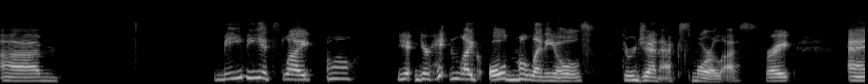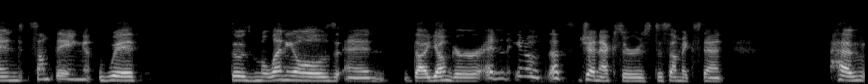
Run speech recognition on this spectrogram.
um, maybe it's like, well, you're hitting like old millennials through Gen X, more or less, right? And something with those millennials and the younger and you know that's gen xers to some extent have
